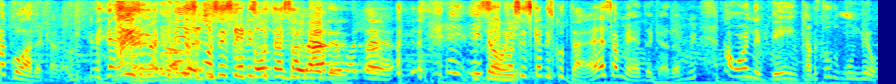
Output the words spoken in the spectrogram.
agora, cara. É isso, é isso que vocês querem escutar essa merda. né, É. É isso Então, que vocês querem escutar, é essa merda, cara. A Warner veio, cara, todo mundo, meu,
